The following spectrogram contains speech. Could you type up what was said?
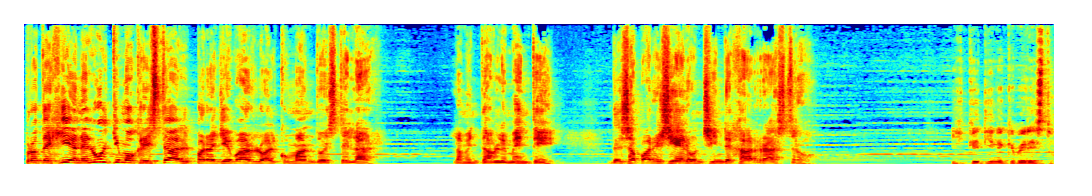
protegían el último cristal para llevarlo al comando estelar. Lamentablemente, desaparecieron sin dejar rastro. ¿Y qué tiene que ver esto?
